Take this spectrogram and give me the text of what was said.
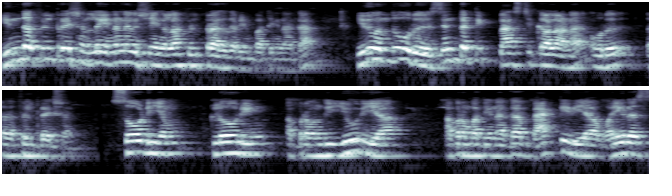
இந்த ஃபில்ட்ரேஷன்ல என்னென்ன விஷயங்கள்லாம் ஃபில்டர் ஆகுது அப்படின்னு பார்த்தீங்கன்னாக்கா இது வந்து ஒரு சிந்தட்டிக் பிளாஸ்டிக்காலான ஒரு ஃபில்ட்ரேஷன் சோடியம் குளோரின் அப்புறம் வந்து யூரியா அப்புறம் பார்த்தீங்கன்னாக்கா பாக்டீரியா வைரஸ்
